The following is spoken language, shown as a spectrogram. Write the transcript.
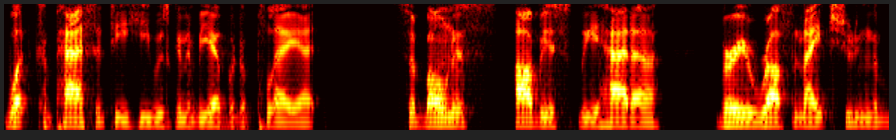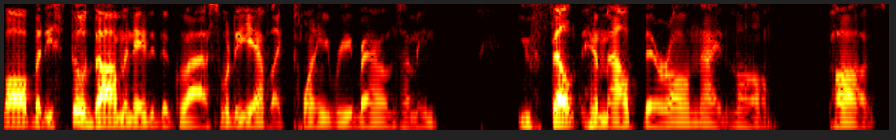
what capacity he was going to be able to play at. Sabonis obviously had a very rough night shooting the ball, but he still dominated the glass. What do you have, like 20 rebounds? I mean, you felt him out there all night long. Pause.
